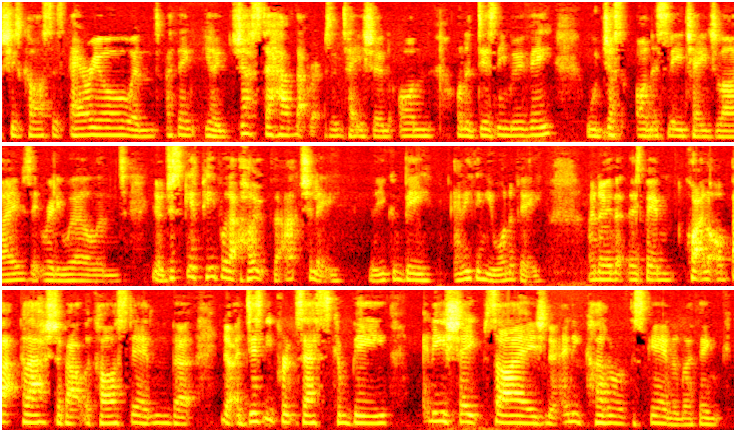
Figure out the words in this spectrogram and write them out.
she's cast as Ariel, and I think, you know, just to have that representation on on a Disney movie will just honestly change lives. It really will will, and you know, just give people that hope that actually you, know, you can be anything you want to be. I know that there's been quite a lot of backlash about the casting, but you know, a Disney princess can be any shape, size, you know, any color of the skin, and I think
